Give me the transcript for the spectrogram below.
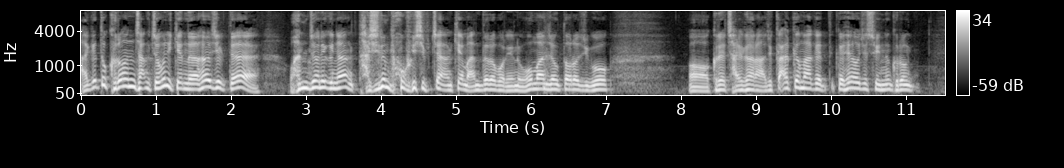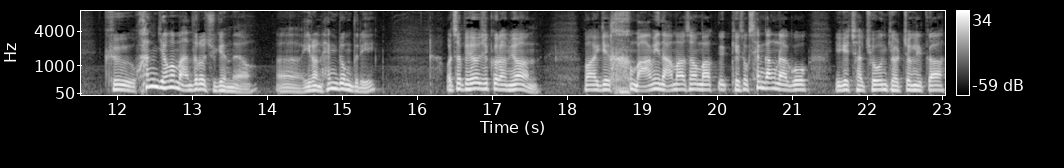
아, 이게 또 그런 장점은 있겠네요. 헤어질 때 완전히 그냥 다시는 보고 싶지 않게 만들어버리는 오만정 떨어지고, 어, 그래, 잘 가라. 아주 깔끔하게 그 헤어질 수 있는 그런 그 환경을 만들어 주겠네요. 어, 이런 행동들이. 어차피 헤어질 거라면, 막 이게 마음이 남아서 막 계속 생각나고 이게 잘 좋은 결정일까?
